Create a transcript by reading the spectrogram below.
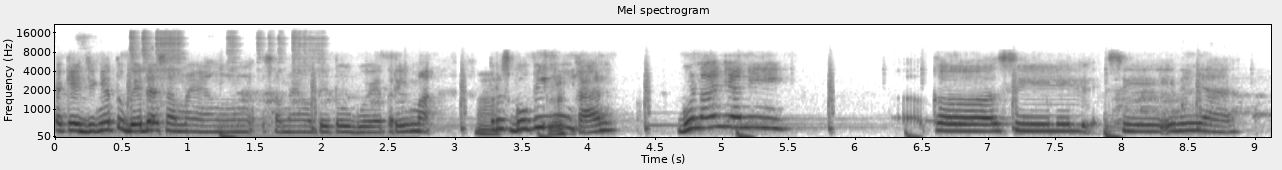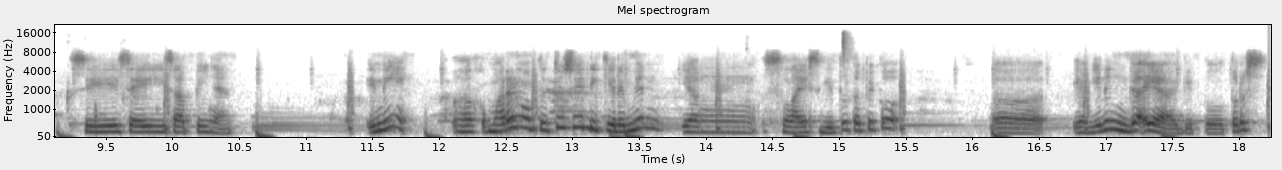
Packagingnya tuh beda sama yang sama yang waktu itu gue terima. Hmm, terus gue bingung kan gue nanya nih ke si si ininya si sei sapinya. Ini eh, kemarin waktu itu saya dikirimin yang slice gitu tapi kok eh, yang ini enggak ya gitu. Terus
